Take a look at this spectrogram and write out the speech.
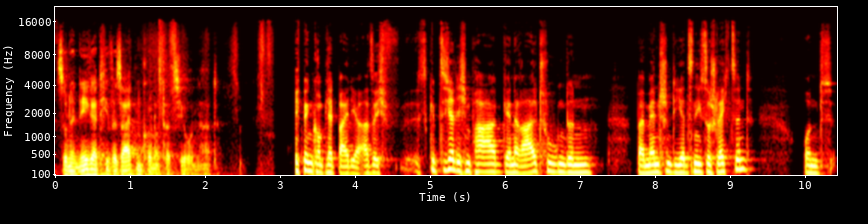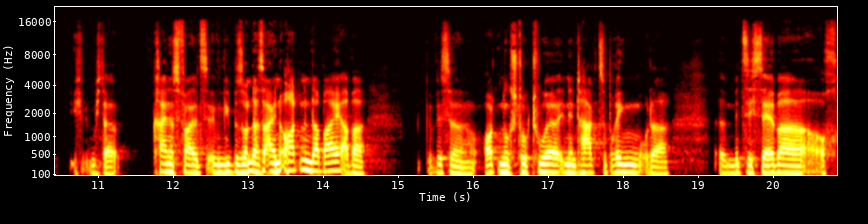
so eine negative Seitenkonnotation hat. Ich bin komplett bei dir. Also ich, es gibt sicherlich ein paar Generaltugenden bei Menschen, die jetzt nicht so schlecht sind. Und ich will mich da keinesfalls irgendwie besonders einordnen dabei, aber gewisse Ordnungsstruktur in den Tag zu bringen oder äh, mit sich selber auch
